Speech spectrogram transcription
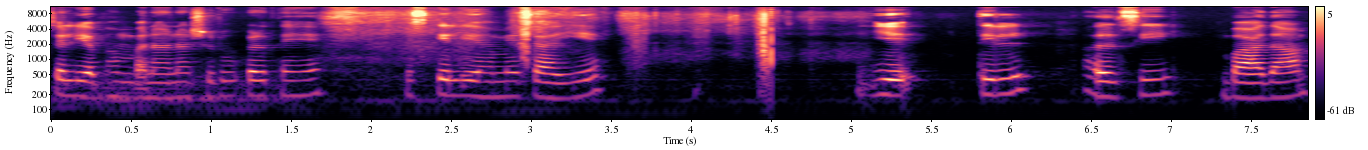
चलिए अब हम बनाना शुरू करते हैं। इसके लिए हमें चाहिए ये तिल, अलसी, बादाम।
